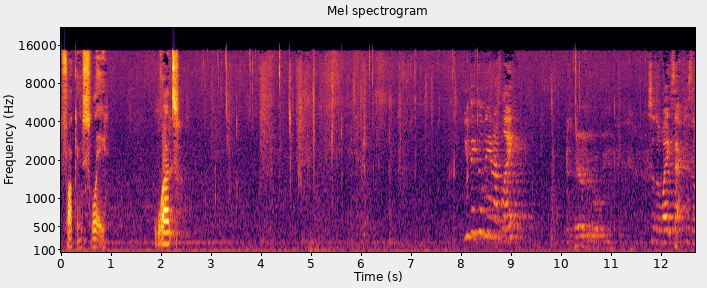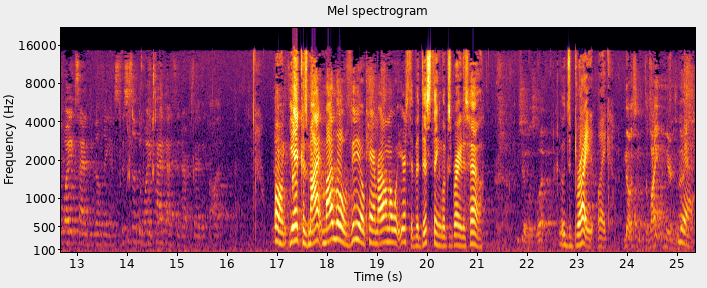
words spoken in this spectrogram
Fucking slay. What? You think there'll be enough light? So the white side, because the white side of the building is, this is like the white side, that's the dark side, they call it. Oh yeah, cause my my little video camera. I don't know what yours is, but this thing looks bright as hell. You said it was what? It's bright, like. No, it's, the light in here is nice. Yeah.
